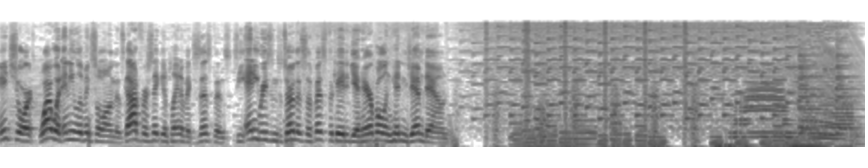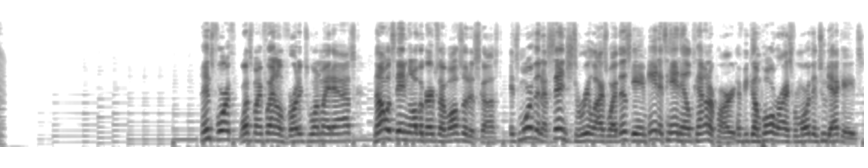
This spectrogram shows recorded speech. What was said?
In short, why would any living soul on this godforsaken plane of existence see any reason to turn this sophisticated yet hair-pulling hidden gem down? Henceforth, what's my final verdict, one might ask? Notwithstanding all the gripes I've also discussed, it's more than a cinch to realize why this game and its handheld counterpart have become polarized for more than two decades.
